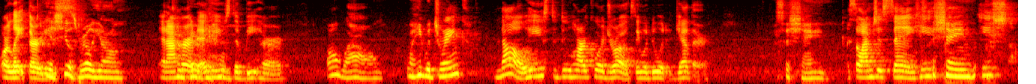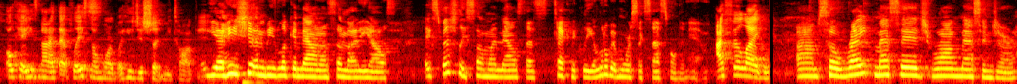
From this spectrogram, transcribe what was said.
or late 30s. yeah, she was real young. And I heard that he used to beat her. Oh wow. When he would drink, No, he used to do hardcore drugs. They would do it together. it's a shame. So I'm just saying It's a shame. he's okay. He's not at that place no more, but he just shouldn't be talking. Yeah, he shouldn't be looking down on somebody else, especially someone else that's technically a little bit more successful than him. I feel like Um, so right message, wrong messenger.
